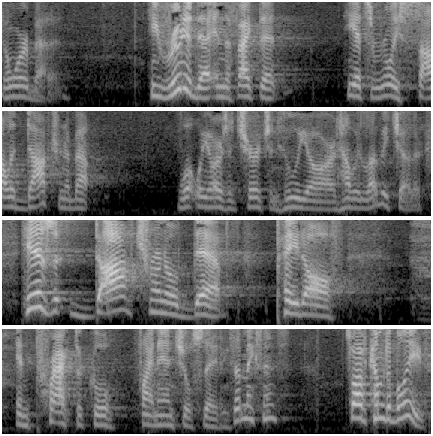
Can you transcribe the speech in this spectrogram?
Don't worry about it. He rooted that in the fact that he had some really solid doctrine about what we are as a church and who we are and how we love each other. His doctrinal depth paid off in practical financial savings. That make sense? So I've come to believe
